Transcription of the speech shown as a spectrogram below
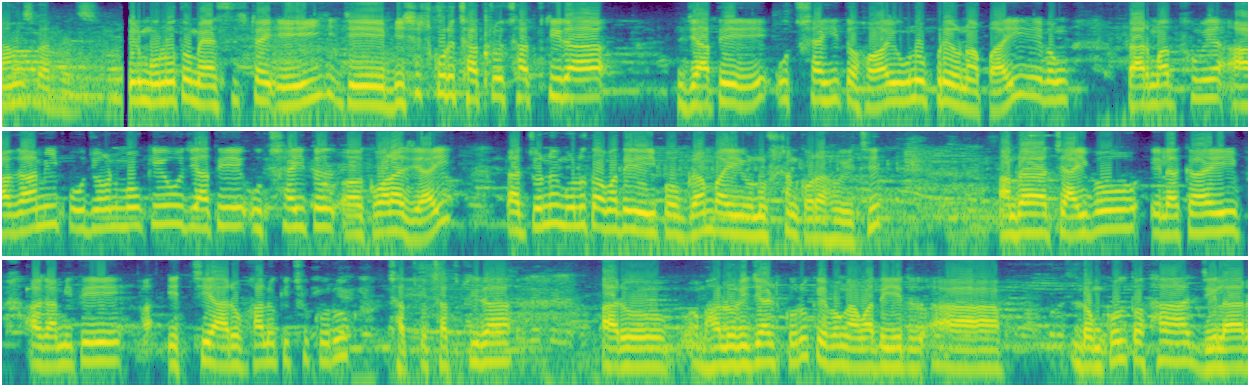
রামিস পারভেজ। এর মূলত মেসেজটা এই যে, বিশেষ করে ছাত্রছাত্রীরা যাতে উৎসাহিত হয়, অনুপ্রেরণা পায় এবং তার মাধ্যমে আগামী প্রজন্মকেও যাতে উৎসাহিত করা যায়, তার জন্যই মূলত আমাদের এই প্রোগ্রাম বা এই অনুষ্ঠান করা হয়েছে। আমরা চাইব এলাকায় আগামীতে এর চেয়ে আরও ভালো কিছু করুক, ছাত্রছাত্রীরা আরও ভালো রেজাল্ট করুক এবং আমাদের দমকল তথা জেলার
